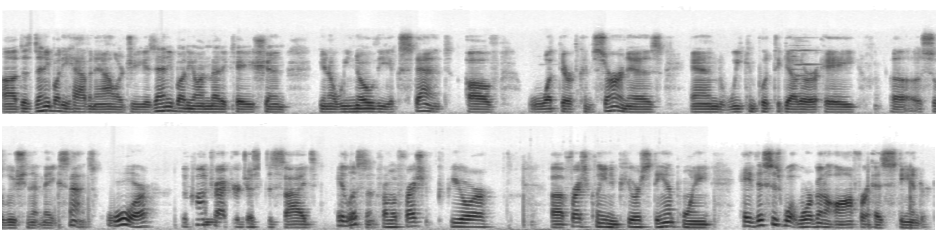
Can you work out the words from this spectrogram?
Uh, does anybody have an allergy? Is anybody on medication? You know, we know the extent of what their concern is, and we can put together a, uh, solution that makes sense. Or the contractor just decides, hey, listen, from a fresh, pure, uh, fresh, clean, and pure standpoint, hey, this is what we're going to offer as standard.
